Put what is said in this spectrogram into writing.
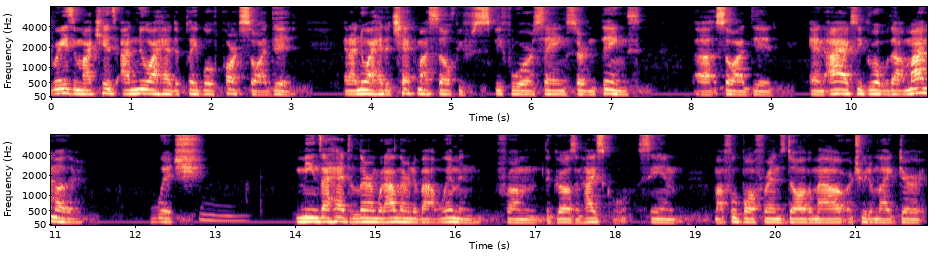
raising my kids, I knew I had to play both parts, so I did, and I knew I had to check myself before saying certain things, uh, so I did. And I actually grew up without my mother, which Mm, means I had to learn what I learned about women from the girls in high school, seeing my football friends dog them out or treat them like dirt.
